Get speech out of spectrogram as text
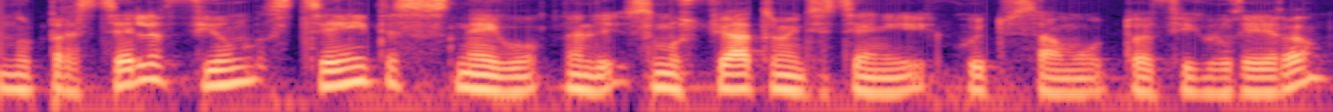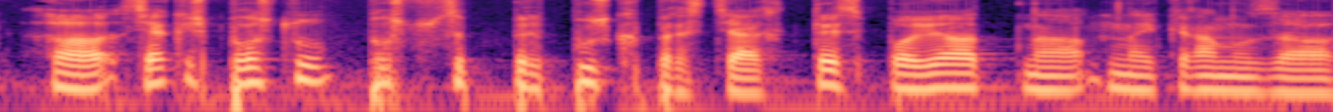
Но през целия филм сцените с него, нали, самостоятелните сцени, които само той фигурира, а, сякаш просто, просто се препуска през тях. Те се появяват на, на екрана за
